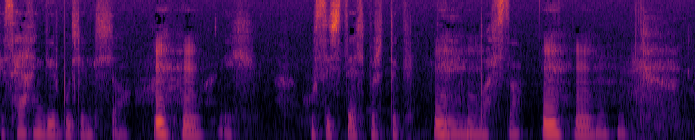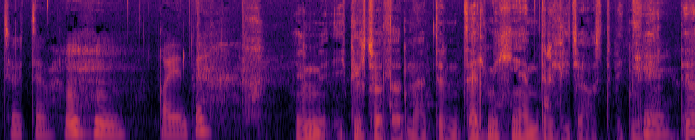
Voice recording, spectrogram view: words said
сайхан гэр бүлийн төлөө их хүсэж залбирдаг болсон. Зөв зөв. Гоё тий. Ер нь итгэвч болоод тэр залим ихийн амьдрал гэж байгаа шүү дээ бид нэрээ тий.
